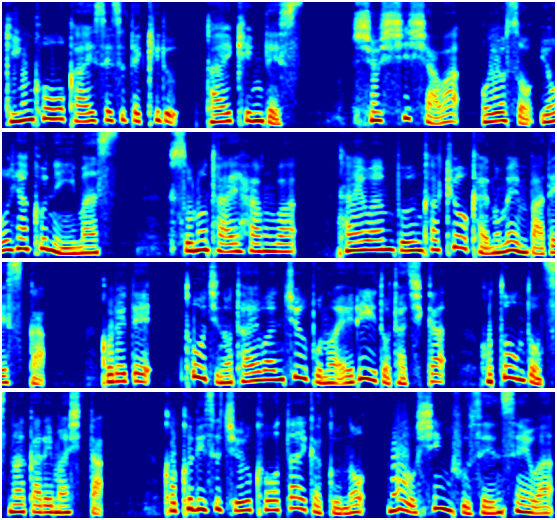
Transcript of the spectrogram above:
銀行を開設できる大金です。出資者はおよそ400人います。その大半は台湾文化協会のメンバーですが、これで当時の台湾中部のエリートたちがほとんど繋がれました。国立中高大学の老新婦先生は、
